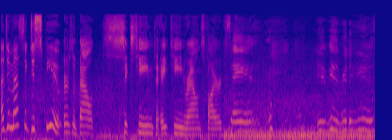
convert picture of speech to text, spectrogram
A domestic dispute. There's about 16 to 18 rounds fired. Sad. It, it really is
